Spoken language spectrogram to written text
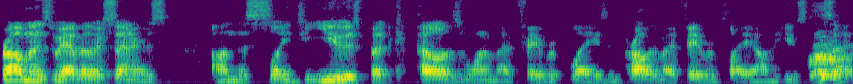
Problem is, we have other centers on this slate to use, but Capela is one of my favorite plays and probably my favorite play on the Houston side.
